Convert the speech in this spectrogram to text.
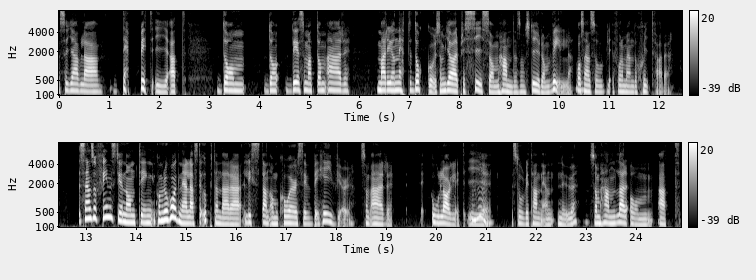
så jävla deppigt i att de, de, det är som att de är marionettdockor som gör precis som handen som styr dem vill. Och sen så får de ändå skit för det. Sen så finns det ju någonting, kommer du ihåg när jag läste upp den där eh, listan om coercive behavior som är eh, olagligt i Mhm. Storbritannien nu, som handlar om att,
